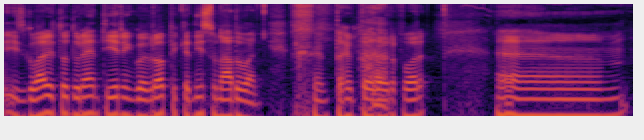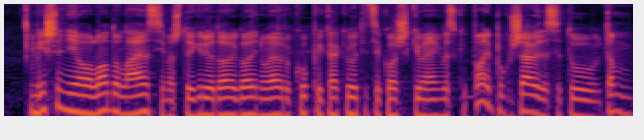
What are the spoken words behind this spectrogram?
izgovaraju to Durant i Irving u Evropi kad nisu naduvani. to, je- to dobra fora. E, mišljenje o London Lionsima što igraju od ove godine u Eurokupu i kakve utice košake u Engleskoj. Pa oni pokušavaju da se tu, tamo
